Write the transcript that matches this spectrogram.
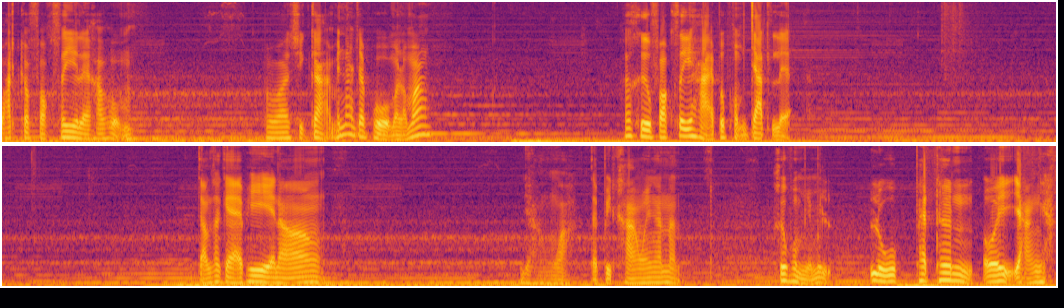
วัดกับฟ็อกซี่เลยครับผม เพราะว่าชิกะไม่น่าจะโผล่มาหรอมั้ง ก็คือฟ็อกซี่หายปุ๊บผมจัดเลยจำสแกร์พี่น้อง ยังวะแต่ปิดค้างไว้งั้นน่ะคือผมยังไม่รู้แพทเทิร์นโอ้ยยังยัง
